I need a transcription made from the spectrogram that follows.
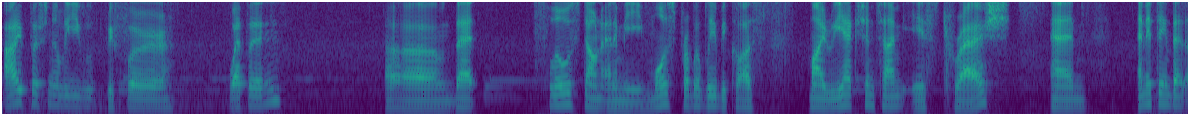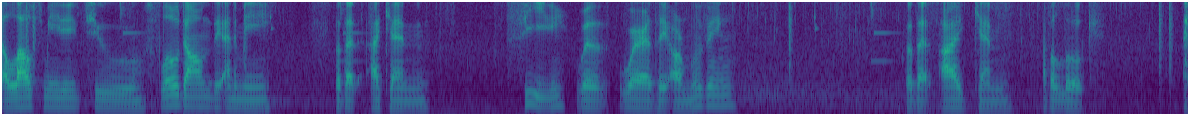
I personally would prefer weapon um, that slows down enemy most probably because my reaction time is trash and anything that allows me to slow down the enemy so that I can see with where they are moving so that I can have a look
